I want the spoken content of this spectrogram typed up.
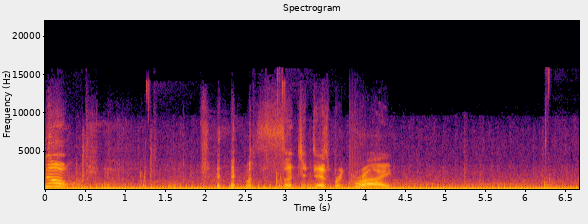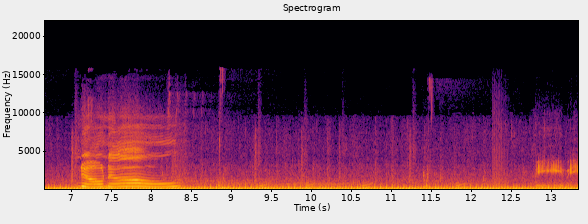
No! that was such a desperate cry. No, no! Baby.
